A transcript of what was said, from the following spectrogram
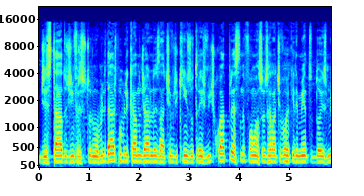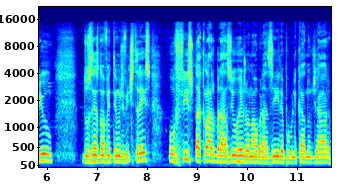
de Estado de Infraestrutura e Mobilidade, publicado no Diário Legislativo de 15 de 3 de 24, prestando informações relativas ao requerimento 2291 de 23, ofício da Claro Brasil Regional Brasília, publicado no Diário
